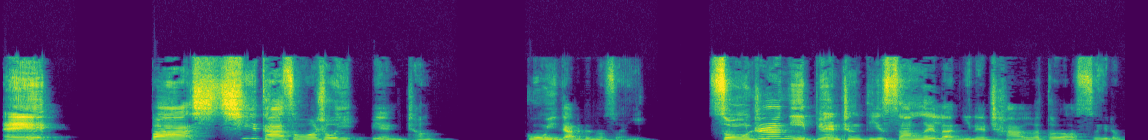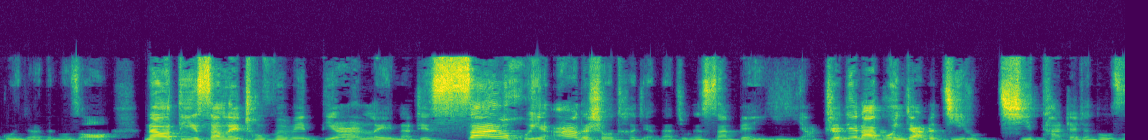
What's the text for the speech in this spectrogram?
哎，把其他综合收益变成公允价值变动损益。总之，你变成第三类了，你的差额都要随着公允价值变动走。那第三类充分为第二类呢？这三回二的时候特简单，就跟三变一一样，直接拿公允价值计入其他债权投资，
